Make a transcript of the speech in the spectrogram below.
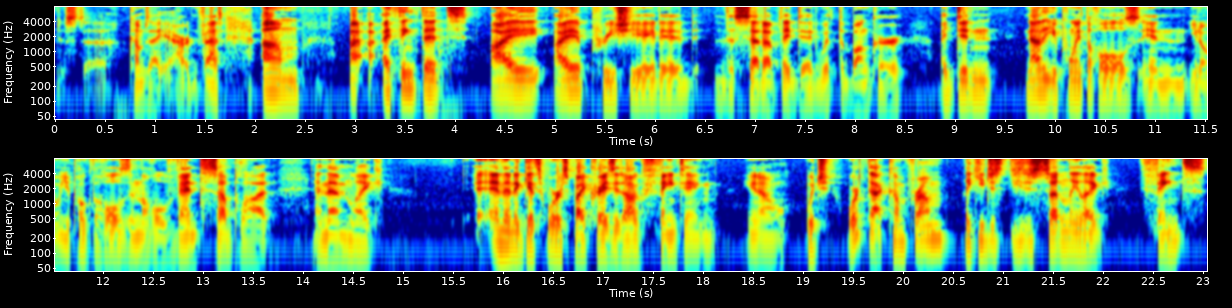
Just uh, comes at you hard and fast. Um, I, I think that I I appreciated the setup they did with the bunker. I didn't. Now that you point the holes in, you know, you poke the holes in the whole vent subplot, and then like, and then it gets worse by Crazy Dog fainting. You know, which where'd that come from? Like he just he just suddenly like faints.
